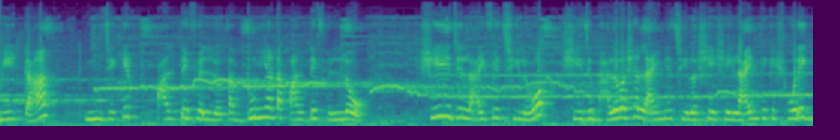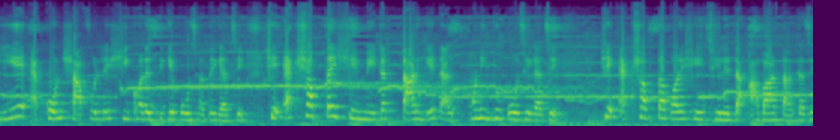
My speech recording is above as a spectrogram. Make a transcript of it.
মেয়েটা নিজেকে পাল্টে ফেলল, তার দুনিয়াটা পাল্টে ফেলল। সে যে লাইফে ছিল, সে যে ভালোবাসার লাইনে ছিল, সে সেই লাইন থেকে সরে গিয়ে এখন সাফল্যের শিখরের দিকে পৌঁছাতে গেছে। সে এক সপ্তাহে সে মেয়েটার টার্গেট আর অনেক দূর পৌঁছে গেছে। সে এক সপ্তাহ পরে সেই ছেলেটা আবার তার কাছে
